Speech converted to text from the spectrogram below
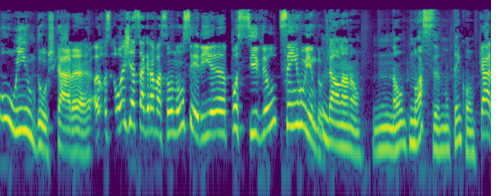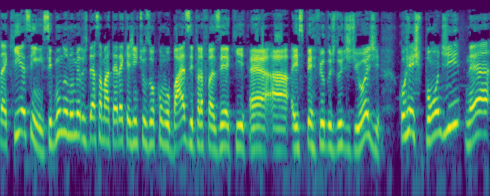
o Windows, cara. Hoje essa gravação não seria possível sem o Windows. Não, não, não. não nossa, não tem como. Cara, aqui, assim, segundo números dessa matéria que a gente usou como base para fazer aqui é, a, esse perfil dos dudes de hoje, corresponde, né,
